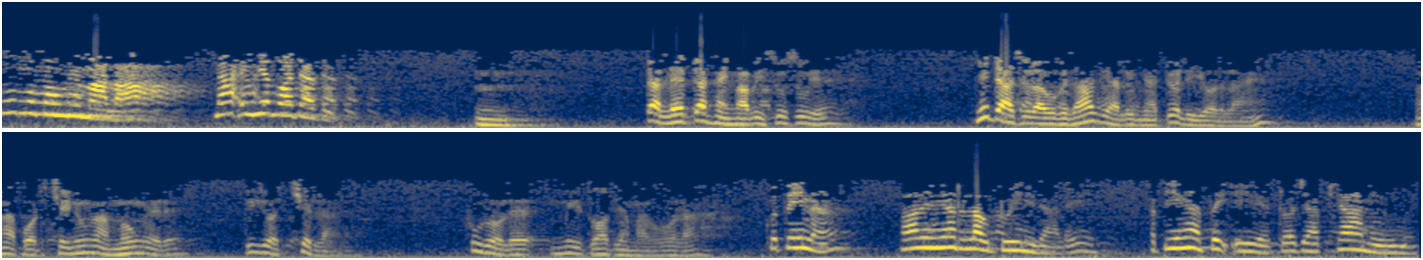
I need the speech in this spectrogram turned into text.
ကိုမမောင်နေမလားလာအိမ်ရသွားကြစို့ อืมတက်လဲတက်နိုင်ပါပြီဆူဆူရဲ့မြစ်တာဆိုတာကိုကစားစရာလို့များတွေ့လျော်သလားဟင်ငါပေါ်တစ်ချိန်လုံးကမုန်းနေတယ်ပြီးတော့ချစ်လာတယ်ခုတော့လဲမေ့သွားပြန်မှာဘောလားကိုသိန်းနံဘာရင်းများဒီလောက်တွေးနေတာလဲအပြင်ကသိအေးရတော်ကြဖျားနေဦးမယ်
